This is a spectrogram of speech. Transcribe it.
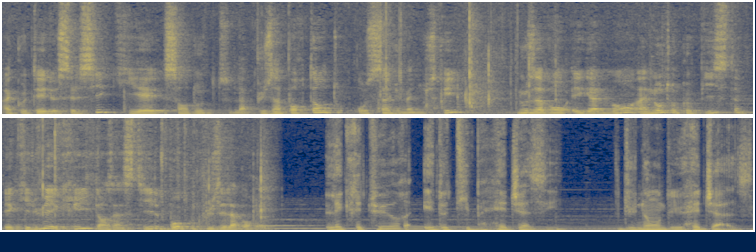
à côté de celle-ci, qui est sans doute la plus importante au sein du manuscrit, nous avons également un autre copiste et qui lui écrit dans un style beaucoup plus élaboré. L'écriture est de type Hejazi, du nom du Hejaz,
